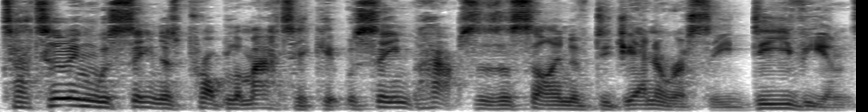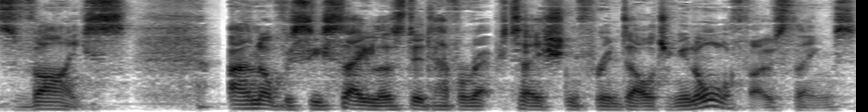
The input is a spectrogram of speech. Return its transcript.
tattooing was seen as problematic. It was seen perhaps as a sign of degeneracy, deviance, vice. And obviously sailors did have a reputation for indulging in all of those things.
